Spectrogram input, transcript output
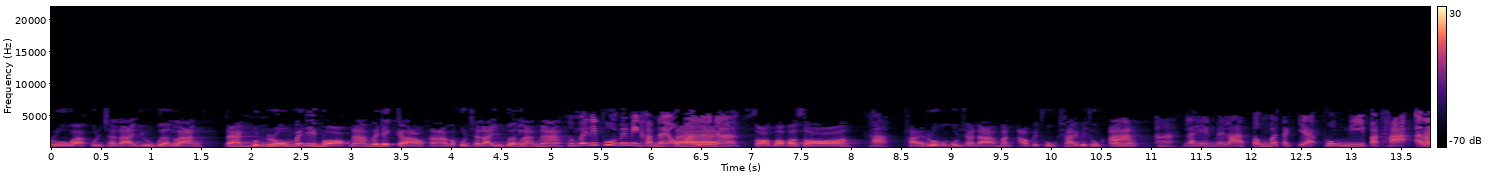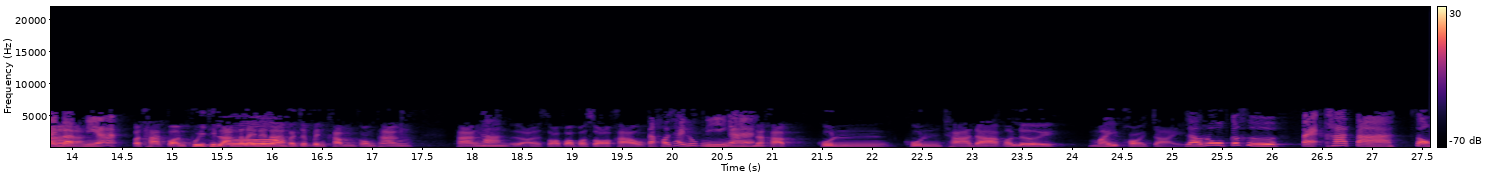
รู้ว่าคุณชาดาอยู่เบื้องหลัง แต่อืมคุณโรมไม่ได้บอกนะ ไม่ได้กล่าวหาว่าคุณชาดาอยู่เบื้องหลังนะ คือไม่ได้พูดไม่มีคำไหนออกมาเลยนะแต่สปปสค่ะถ่ายรูปกับคุณชาดามันเอาไปถูกใช้ไปถูกอ้างอะแล้วเห็นไหมล่ะตรงเมื่อตะเกียพรุ่งนี้ปะทะอะไรอ่าแบบเนี้ยปะทะก่อนคุยทีหลังเออออะไรเนี่ยนะก็จะเป็นคำของทางทางค่ะเอ่อสปปสเขาแต่เขาใช้รูปนี้ไงนะครับ คุณคุณชาดาก็เลย ไม่พอใจ แล้วรูปก็คือแปะคาดตาสอง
